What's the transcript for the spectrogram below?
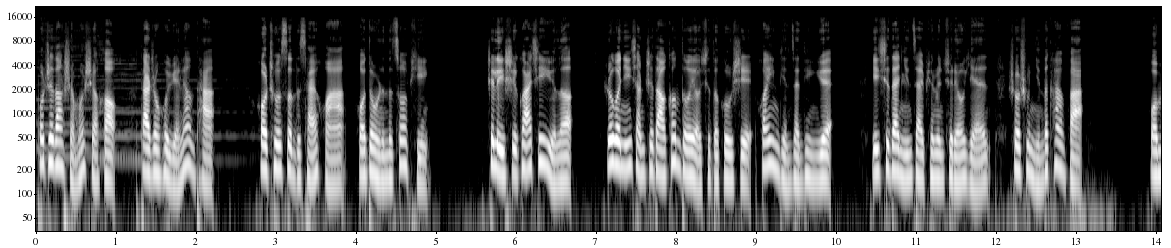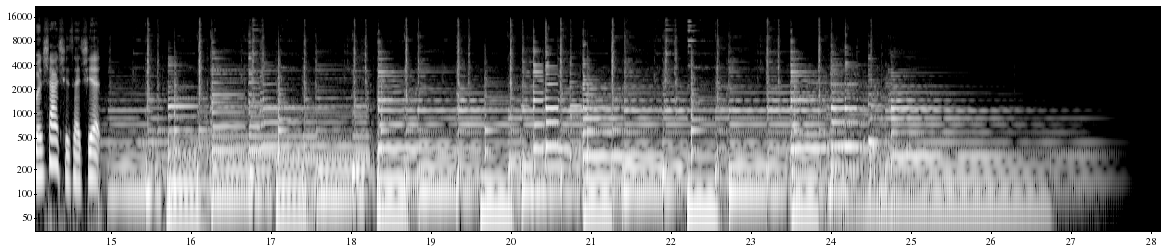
不知道什么时候大众会原谅他，或出色的才华，或动人的作品。这里是呱唧娱乐，如果您想知道更多有趣的故事，欢迎点赞订阅，也期待您在评论区留言，说出您的看法。我们下期再见。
